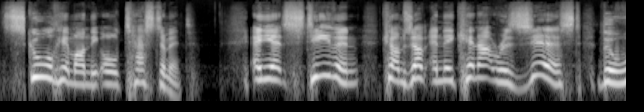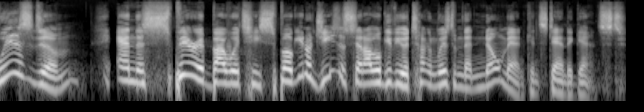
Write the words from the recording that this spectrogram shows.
school him on the Old Testament. And yet, Stephen comes up and they cannot resist the wisdom and the spirit by which he spoke. You know, Jesus said, I will give you a tongue and wisdom that no man can stand against.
